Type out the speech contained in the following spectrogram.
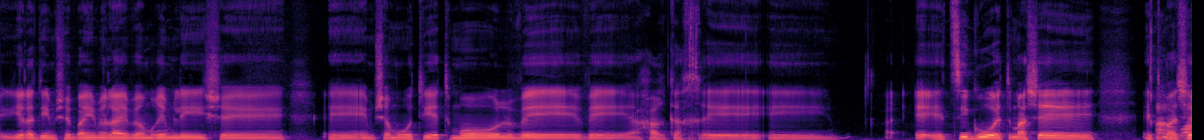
ילדים שבאים אליי ואומרים לי שהם שמעו אותי אתמול ו, ואחר כך אה, אה, אה, הציגו את מה ש... את אה, מה וואו.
